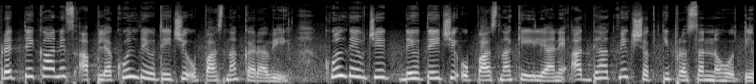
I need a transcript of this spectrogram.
प्रत्येकानेच आपल्या कुलदेवतेची उपासना करावी. कुलदेवची देवतेची उपासना केल्याने आध्यात्मिक शक्ती प्रसन्न होते.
